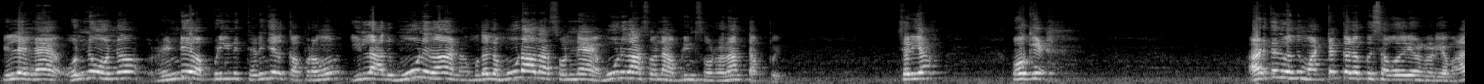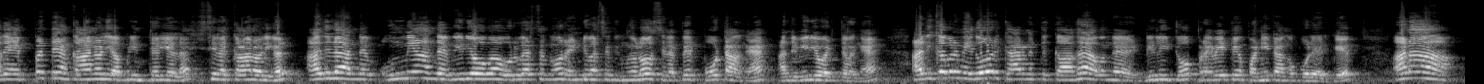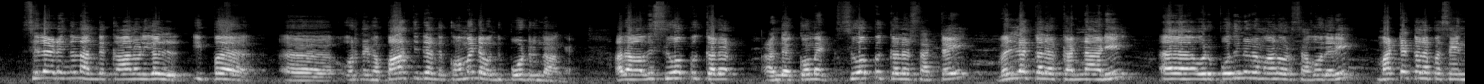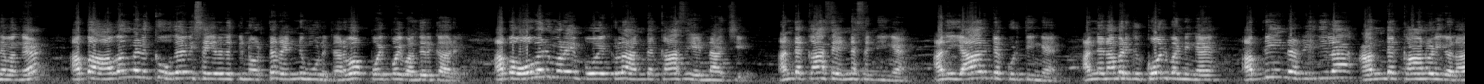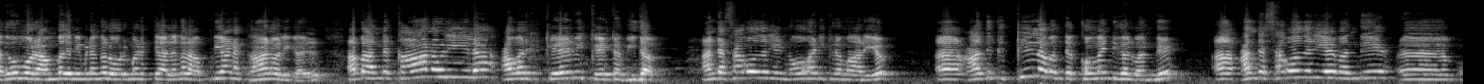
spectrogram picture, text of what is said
இல்ல இல்ல ஒன்னு ஒன்றும் ரெண்டு அப்படின்னு தெரிஞ்சதுக்கு அப்புறமும் இல்ல அது மூணு தான் நான் முதல்ல மூணாவதா சொன்னேன் மூணு தான் சொன்னேன் அப்படின்னு சொல்றதுதான் தப்பு. சரியா? ஓகே. அடுத்தது வந்து மட்டக்களப்பு சகோதரி அவர்களுடைய அதை எப்பத்தையும் காணொளி அப்படின்னு தெரியல. சில காணொளிகள். அதுல அந்த உண்மையா அந்த வீடியோவை ஒரு வருஷத்துக்கோ ரெண்டு வருஷத்துக்கு முதலோ சில பேர் போட்டாங்க. அந்த வீடியோ எடுத்தவங்க. அதுக்கப்புறம் ஏதோ ஒரு காரணத்துக்காக அவங்க டிலீட்டோ பிரைவேட்டோ பண்ணிட்டாங்க போல இருக்கு. ஆனா சில இடங்கள் அந்த காணொளிகள் இப்ப ஒருத்தங்க பார்த்துட்டு அந்த கொமெண்டை வந்து போட்டிருந்தாங்க. அதாவது சிவப்பு கலர் அந்த கொமெண்ட் சிவப்பு கலர் சட்டை வெள்ளை கலர் கண்ணாடி ஒரு பொதுநலமான ஒரு சகோதரி மட்டக்களப்பை சேர்ந்தவங்க. அப்ப அவங்களுக்கு உதவி செய்யறதுக்குன்னு ஒருத்தர் ரெண்டு மூணு தடவை போய் போய் வந்திருக்காரு. அப்ப ஒவ்வொரு முறையும் போய்க்குள்ள அந்த காசு என்னாச்சு? அந்த காசை என்ன செஞ்சீங்க? அது யார்கிட்ட கொடுத்தீங்க? அந்த நம்பருக்கு கால் பண்ணுங்க. அப்படின்ற ரீதியில அந்த காணொளிகள் அதுவும் ஒரு ஐம்பது நிமிடங்கள் ஒரு மணி அளவுகள் அப்படியான காணொளிகள். அப்ப அந்த காணொளியில அவர் கேள்வி கேட்ட விதம் அந்த சகோதரியை நோகடிக்கிற மாதிரியும் அதுக்கு கீழே வந்த கொமெண்ட்கள் வந்து அந்த சகோதரியை வந்து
